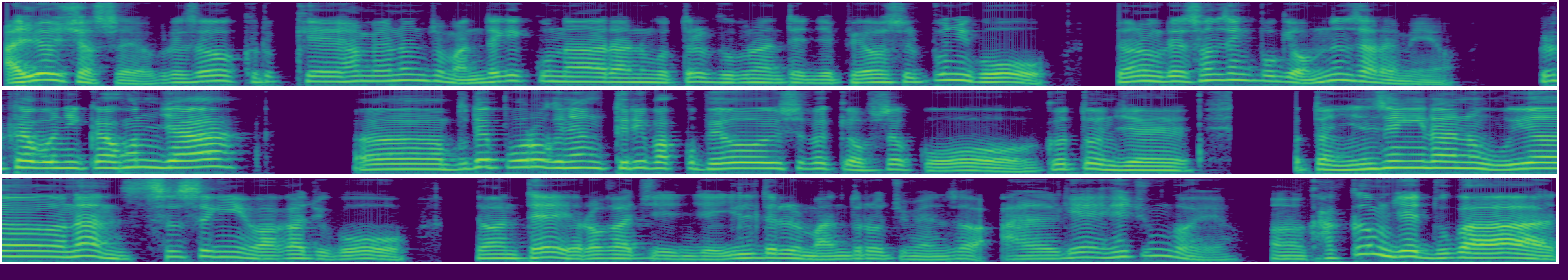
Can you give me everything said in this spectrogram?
알려주셨어요. 그래서 그렇게 하면은 좀 안 되겠구나라는 것들을 그분한테 이제 배웠을 뿐이고 저는 그래서 선생복이 없는 사람이에요. 그렇다 보니까 혼자 어, 무대뽀로 그냥 들이받고 배울 수밖에 없었고 그것도 이제 어떤 인생이라는 우연한 스승이 와가지고 저한테 여러 가지 이제 일들을 만들어주면서 알게 해준 거예요. 어, 가끔 이제 누가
